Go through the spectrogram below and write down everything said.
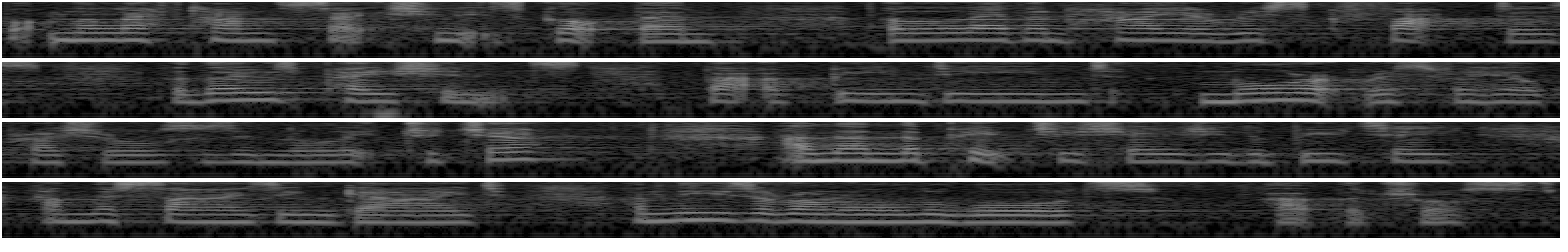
But on the left-hand section, it's got them 11 higher risk factors for those patients that have been deemed more at risk for heel pressure ulcers in the literature. And then the picture shows you the beauty and the sizing guide. And these are on all the wards at the Trust.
